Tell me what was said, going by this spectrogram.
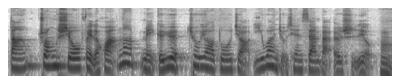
当装修费的话，那每个月就要多缴一万九千三百二十六。嗯，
